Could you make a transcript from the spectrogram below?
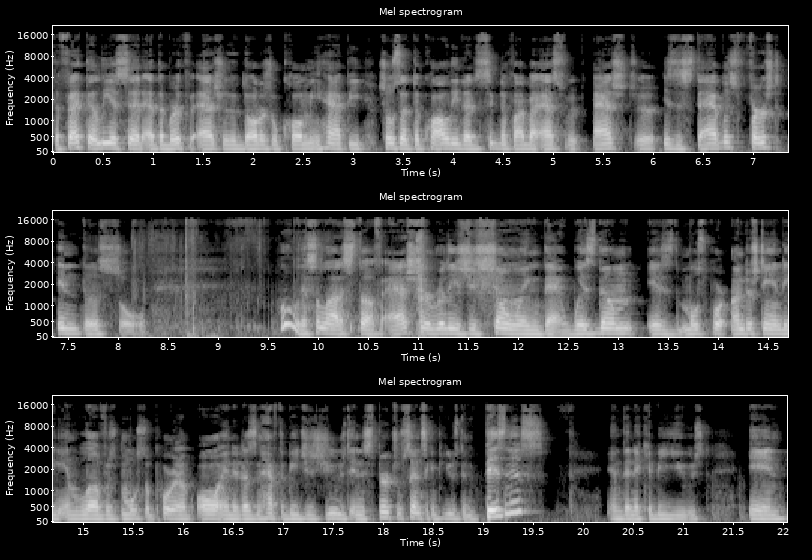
The fact that Leah said, At the birth of Asher, the daughters will call me happy, shows that the quality that is signified by Asher, Asher is established first in the soul. Whew, that's a lot of stuff. Asher really is just showing that wisdom is the most important, understanding and love is most important of all, and it doesn't have to be just used in the spiritual sense. It can be used in business, and then it can be used in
